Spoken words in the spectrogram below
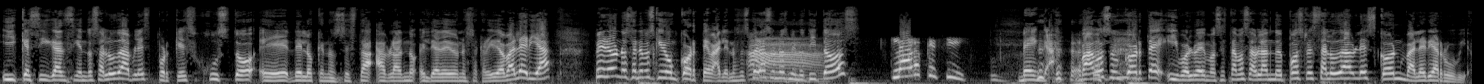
y que sigan siendo saludables, porque es justo eh, de lo que nos está hablando el día de hoy nuestra querida Valeria. Pero nos tenemos que ir a un corte, ¿vale? ¿Nos esperas Ah. unos minutitos? Claro que sí. Venga, vamos a un corte y volvemos. Estamos hablando de postres saludables con Valeria Rubio.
